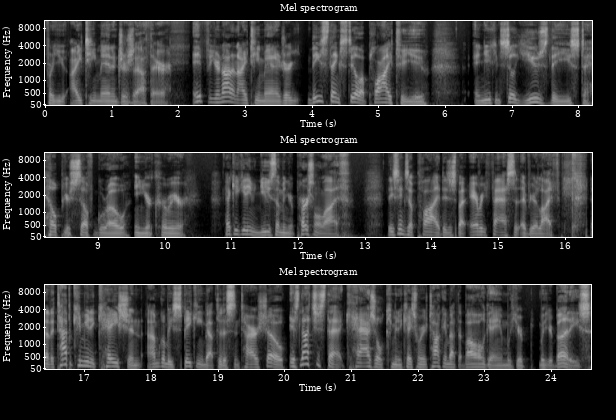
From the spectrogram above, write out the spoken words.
for you IT managers out there. If you're not an IT manager, these things still apply to you, and you can still use these to help yourself grow in your career. Heck, you can even use them in your personal life. These things apply to just about every facet of your life. Now, the type of communication I'm going to be speaking about through this entire show is not just that casual communication where you're talking about the ball game with your with your buddies.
